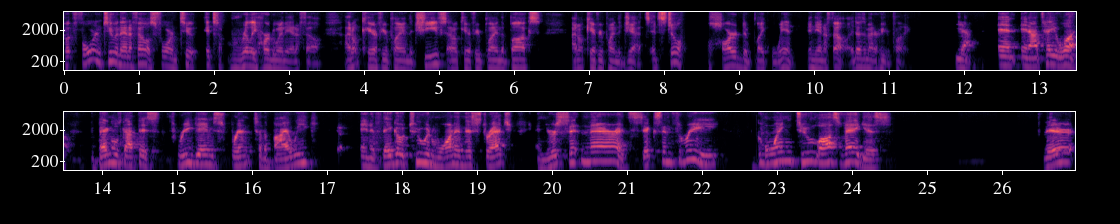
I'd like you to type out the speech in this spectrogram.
But four and two in the NFL is four and two. It's really hard to win the NFL. I don't care if you're playing the Chiefs. I don't care if you're playing the Bucks. I don't care if you're playing the Jets. It's still hard to like win in the NFL. It doesn't matter who you're playing. Yeah. And and I'll tell you what, the Bengals got this three game sprint to the bye week. And if they go two and one in this stretch, and you're sitting there at six and three going to Las Vegas, there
